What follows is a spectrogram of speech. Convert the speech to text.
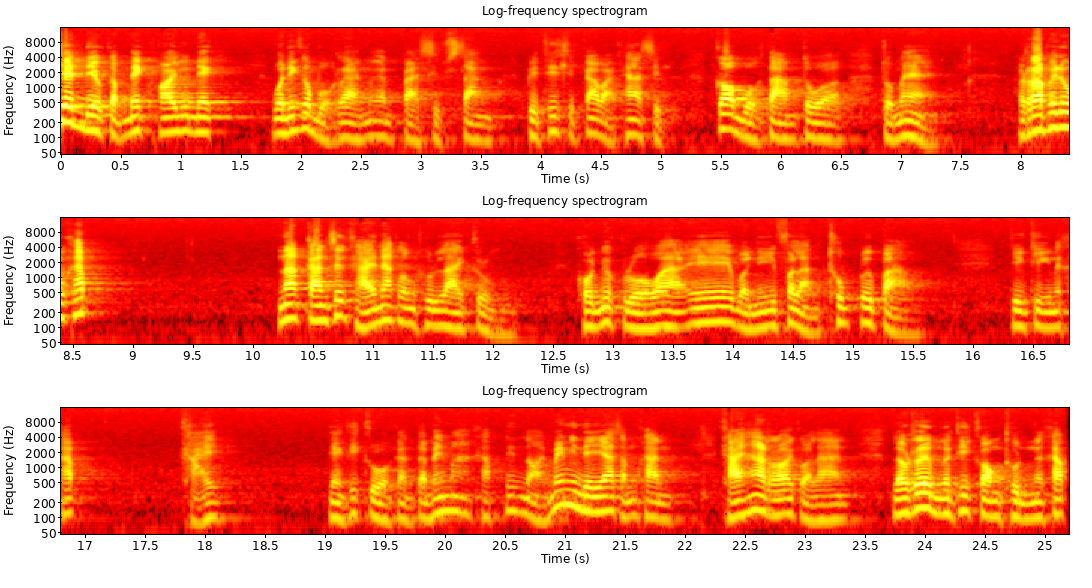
เช่นเดียวกับ Next Point หรือ Next วันนี้ก็บวกแรงเหมือนกัน 80 สตางค์ปิดที่ 19 บาท 50 ก็บวกตามตัวตัวแม่ เราไปดูครับ นักการซื้อขายนักลงทุนรายกลุ่ม คนก็กลัวว่า เอ๊ะวันนี้ฝรั่งทุบหรือเปล่า จริง ๆนะครับ ขายอย่างที่กลัวกันแต่ไม่มากครับนิดหน่อยไม่มีนัยยะสำคัญ ขาย 500 กว่าล้าน เราเริ่มกันที่กองทุนนะครับ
